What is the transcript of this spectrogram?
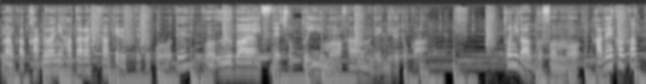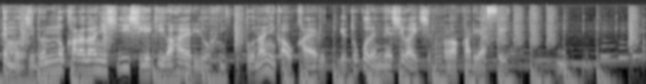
なんか体に働きかけるってところで、その Uber Eats でちょっといいものを頼んでみるとか、とにかくその金かかっても自分の体にいい刺激が入るようにと何かを変えるっていうところで飯が一番分かりやすい。あ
